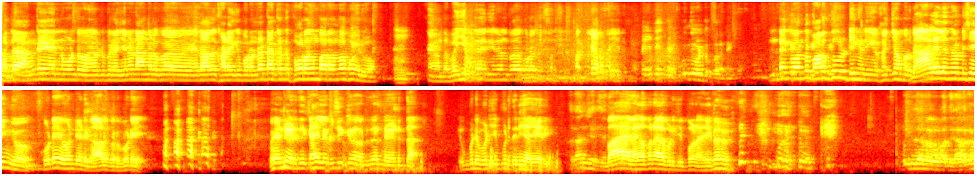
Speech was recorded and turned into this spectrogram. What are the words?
மற்ற அங்கே என்ன கொண்டு ஒரு பிரச்சனை நாங்கள் இப்போ ஏதாவது கடைக்கு போகிறோம்னா டக்குன்னு போகிறதும் பாரதும் தான் போயிடுவோம். அந்த வெயில் குறைச்சி மத்தியான வெயில். இன்றைக்கு வந்து மறந்து விட்டீங்க நீங்கள் கஜாமரம் நாளையில இருந்து ஒன்று செய்யுங்க. கூடையை வேண்டி எடுங்க ஆளுக்கு ஒரு கூடை. வேண்டி எடுத்து கையில பிடிச்சிக்கிறோம் ஒரு தண்டை எடுத்தா. இப்படி பிடிச்சி இப்படி தெரிஞ்சா ஏறி. அதான் சரி. பாயால அப்புறம் பிடிச்சி போனா வீட்டுக்காரரை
